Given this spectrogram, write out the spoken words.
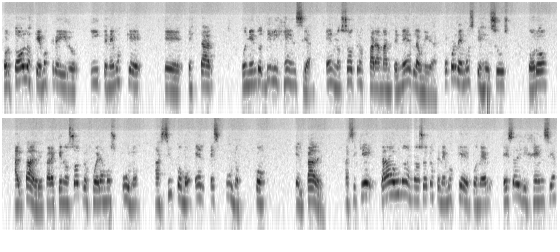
por todos los que hemos creído y tenemos que eh, estar poniendo diligencia en nosotros para mantener la unidad. Recordemos que Jesús oró al Padre para que nosotros fuéramos uno, así como Él es uno con el Padre. Así que cada uno de nosotros tenemos que poner esa diligencia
